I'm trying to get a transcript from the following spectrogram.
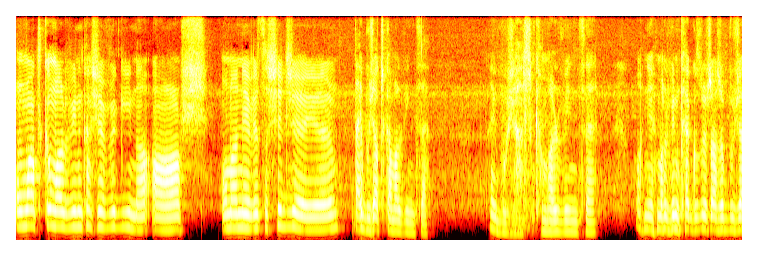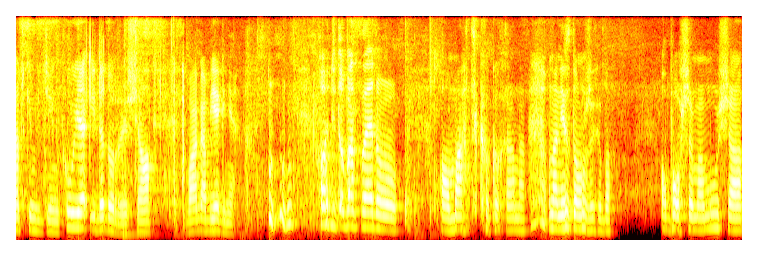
o matko Malwinka się wygina aż. Ona nie wie co się dzieje. Daj buziaczka Malwince. Daj buziaczka Malwince. O nie, Malwinka jak usłyszała, że buziaczkiem dziękuję. Idę do Rysia. Uwaga, biegnie. Chodź do basenu. O matko kochana. Ona nie zdąży chyba. O Boże, mamusia.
